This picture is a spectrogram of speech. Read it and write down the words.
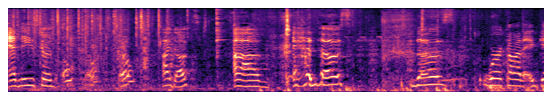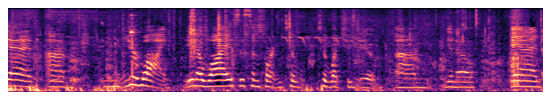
And these goes, oh, oh, oh, hi dogs. Um, and those, those work on again, um, your why. You know, why is this important to, to what you do? Um, you know, and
